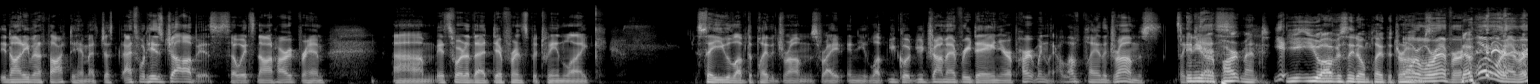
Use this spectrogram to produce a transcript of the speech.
not even a thought to him. It's just that's what his job is. So it's not hard for him. Um, it's sort of that difference between like, say you love to play the drums, right? And you love you go you drum every day in your apartment. Like I love playing the drums. It's like in your apartment. Yeah. You, you obviously don't play the drums. or wherever, No. or wherever.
